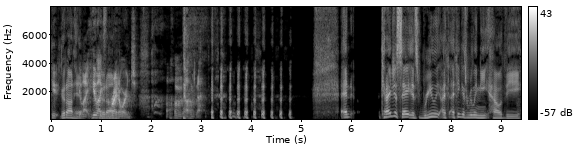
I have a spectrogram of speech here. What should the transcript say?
he, good on him. he, like, he likes Good the bright him. orange of, of that. and can I just say it's really I, I think it's really neat how the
